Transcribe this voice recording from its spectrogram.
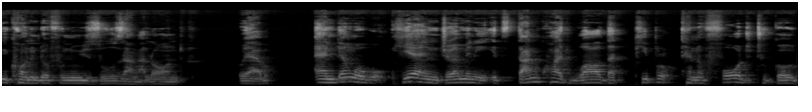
ikhona into ofuna uyizuza ngaloo nto uyabo and here in Germany, it's done quite well that people can afford to go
